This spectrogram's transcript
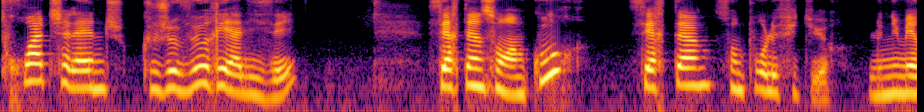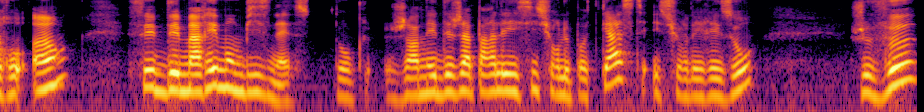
trois challenges que je veux réaliser. Certains sont en cours, certains sont pour le futur. Le numéro 1, c'est démarrer mon business. Donc j'en ai déjà parlé ici sur le podcast et sur les réseaux. Je veux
